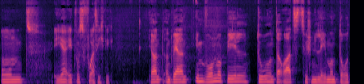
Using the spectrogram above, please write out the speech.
und eher etwas vorsichtig. Ja, und, und während im Wohnmobil du und der Arzt zwischen Leben und Tod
